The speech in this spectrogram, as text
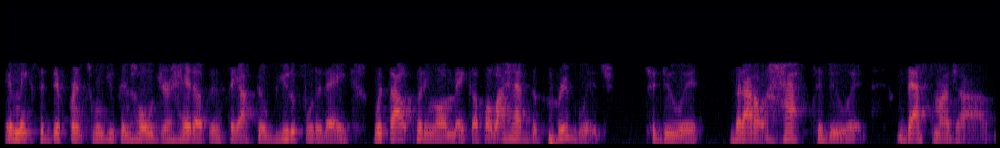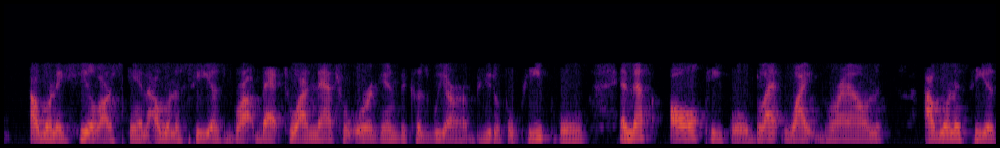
It makes a difference when you can hold your head up and say, I feel beautiful today without putting on makeup. Oh, I have the privilege to do it, but I don't have to do it. That's my job. I want to heal our skin. I want to see us brought back to our natural organ because we are a beautiful people. And that's all people, black, white, brown. I want to see us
